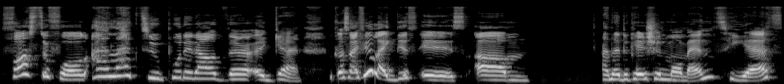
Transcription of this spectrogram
First of all, I like to put it out there again because I feel like this is um an education moment, yes,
